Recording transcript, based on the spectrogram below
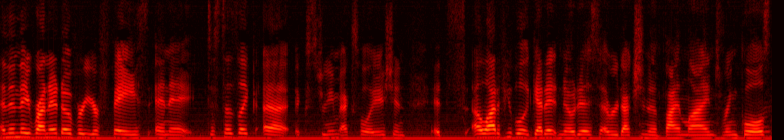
and then they run it over your face, and it just does like a extreme exfoliation. It's a lot of people that get it notice a reduction in fine lines, wrinkles,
